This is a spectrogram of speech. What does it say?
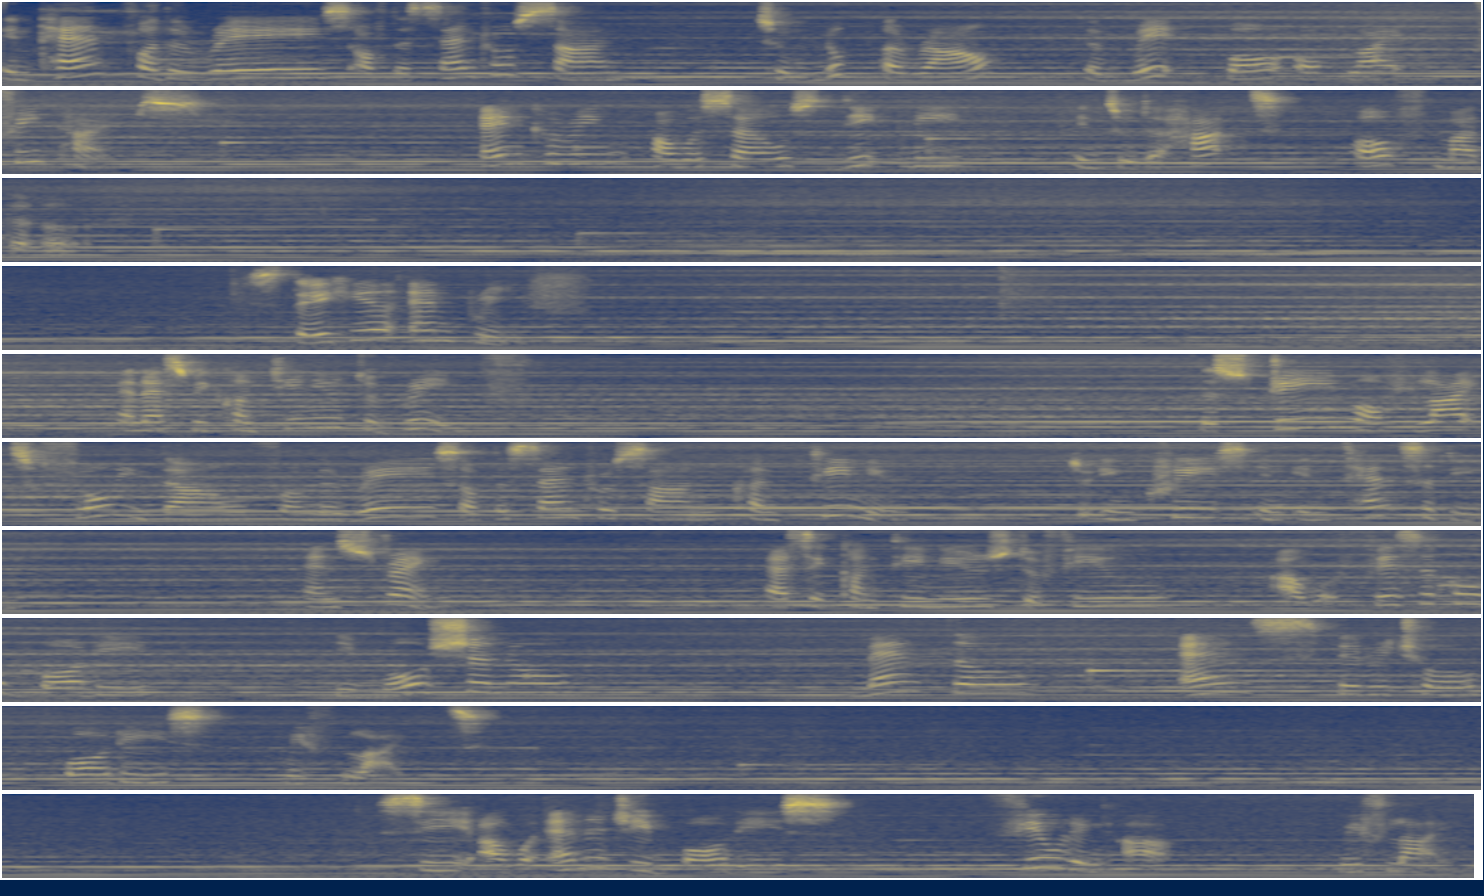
intent for the rays of the central sun to loop around the red ball of light three times, anchoring ourselves deeply into the heart of Mother Earth. Stay here and breathe. And as we continue to breathe, the stream of light flowing down from the rays of the central sun continue to increase in intensity and strength as it continues to fill our physical body, emotional, mental, and spiritual bodies with light. See our energy bodies filling up with light.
